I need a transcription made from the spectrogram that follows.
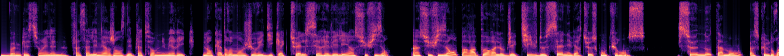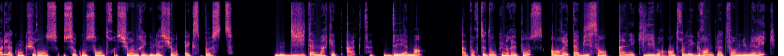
Bonne question Hélène. Face à l'émergence des plateformes numériques, l'encadrement juridique actuel s'est révélé insuffisant insuffisant par rapport à l'objectif de saine et vertueuse concurrence. Ce notamment parce que le droit de la concurrence se concentre sur une régulation ex post. Le Digital Market Act, DMA, apporte donc une réponse en rétablissant un équilibre entre les grandes plateformes numériques,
